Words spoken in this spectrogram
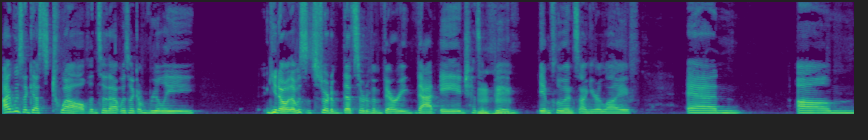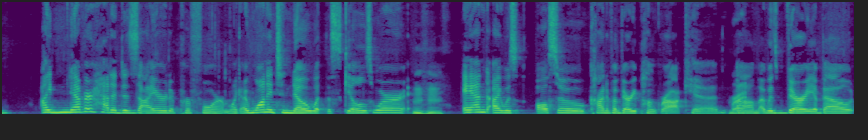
I was, I guess, 12. And so that was like a really, you know, that was sort of, that's sort of a very, that age has a big influence on your life. And, um, I never had a desire to perform. Like I wanted to know what the skills were. And I was also kind of a very punk rock kid. Right. Um, I was very about,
